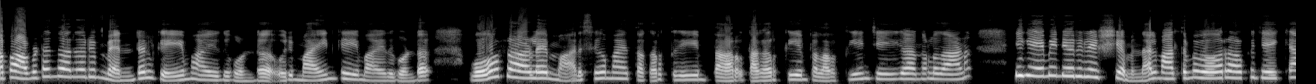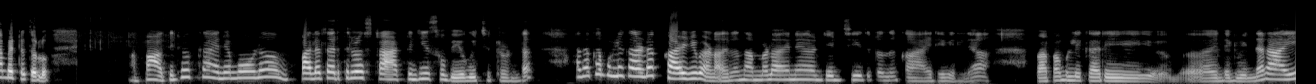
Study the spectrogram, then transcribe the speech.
അപ്പോൾ അവിടെ എന്ന് പറഞ്ഞ ഒരു മെന്റൽ ഗെയിം ആയതുകൊണ്ട് ഒരു മൈൻഡ് ഗെയിം ആയതുകൊണ്ട് വേറൊരാളെ മാനസികമായി തകർത്തുകയും തകർക്കുകയും തളർത്തുകയും ചെയ്യുക എന്നുള്ളതാണ് ഈ ഗെയിമിന്റെ ഒരു ലക്ഷ്യം. എന്നാൽ മാത്രമേ വേറൊരാൾക്ക് ജയിക്കാൻ പറ്റത്തുള്ളൂ. അപ്പം അതിനൊക്കെ അനുമോൾ പലതരത്തിലുള്ള സ്ട്രാറ്റജീസ് ഉപയോഗിച്ചിട്ടുണ്ട്. അതൊക്കെ പുള്ളിക്കാരുടെ കഴിവാണ്. അതിന് നമ്മൾ അതിനെ ജഡ്ജ് ചെയ്തിട്ടൊന്നും കാര്യമില്ല. അപ്പം പുള്ളിക്കാരി അതിന്റെ വിന്നറായി.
